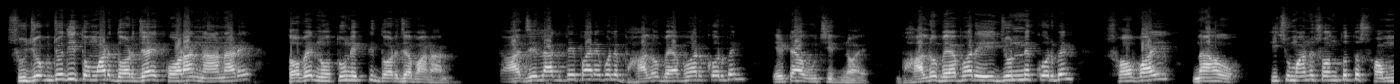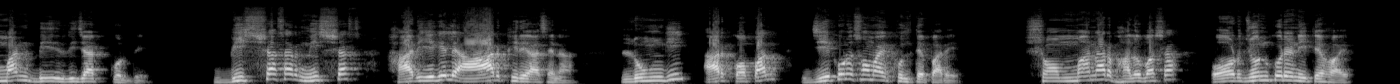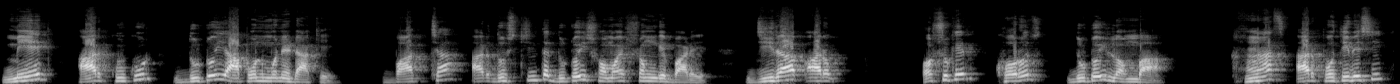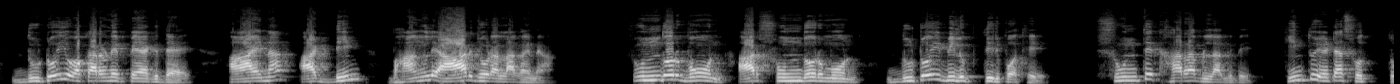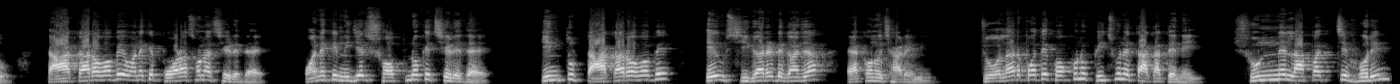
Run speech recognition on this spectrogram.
সুযোগ যদি তোমার দরজায় করা না নাড়ে, তবে নতুন একটি দরজা বানান। কাজে লাগতে পারে বলে ভালো ব্যবহার করবেন, এটা উচিত নয়। ভালো ব্যবহার এই জন্যে করবেন, সবাই না হোক, কিছু মানুষ অন্তত সম্মান রিজার্ভ করবে। বিশ্বাস আর নিঃশ্বাস হারিয়ে গেলে আর ফিরে আসে না। লুঙ্গি আর কপাল যে কোনো সময় খুলতে পারে। সম্মান আর ভালোবাসা অর্জন করে নিতে হয়। মেঘ আর কুকুর দুটোই আপন মনে ডাকে। বাচ্চা আর দুশ্চিন্তা দুটোই সময়ের সঙ্গে বাড়ে। জিরাফ আর অসুখের খরচ দুটোই লম্বা। হাঁস আর প্রতিবেশী দুটোই অকারণে প্যাক দেয়। আয়না আর ডিম ভাঙলে আর জোড়া লাগায় না। সুন্দর বন আর সুন্দর মন দুটোই বিলুপ্তির পথে। শুনতে খারাপ লাগবে, কিন্তু এটা সত্য। টাকার অভাবে অনেকে পড়াশোনা ছেড়ে দেয়, অনেকে নিজের স্বপ্নকে ছেড়ে দেয়, কিন্তু টাকার অভাবে কেউ সিগারেট গাঁজা এখনও ছাড়েনি। চলার পথে কখনো পিছনে তাকাতে নেই। শূন্যে লাপাচ্ছে হরিণ,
